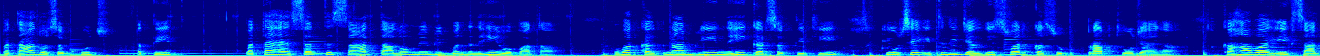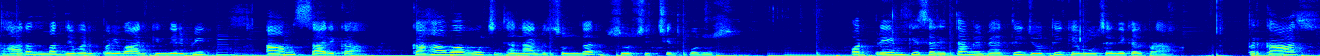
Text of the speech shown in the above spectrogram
बता दो सब कुछ, अतीत। पता है, सत्य सात तालों में भी बंद नहीं हो पाता। वह कल्पना भी नहीं कर सकती थी कि उसे इतनी जल्दी स्वर्ग का सुख प्राप्त हो जाएगा। कहाँ वह एक साधारण मध्य वर्ग परिवार की निर्भीक आम सारिका, कहाँ वह उच्च धनाढ़ सुंदर सुशिक्षित पुरुष। और प्रेम की सरिता में बहती ज्योति के मुँह से निकल पड़ा। प्रकाश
